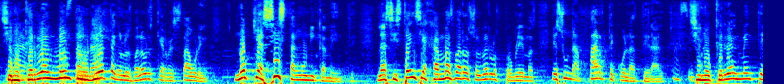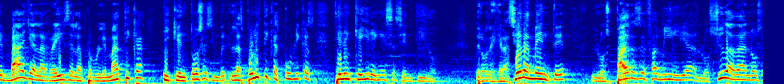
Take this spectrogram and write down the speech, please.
sino Claro, que realmente restaurar. inviertan en los valores que restauren, no que asistan únicamente. La asistencia jamás va a resolver los problemas, es una parte colateral, Así. sino que realmente vaya a la raíz de la problemática y que entonces las políticas públicas tienen que ir en ese sentido. Pero desgraciadamente los padres de familia, los ciudadanos,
